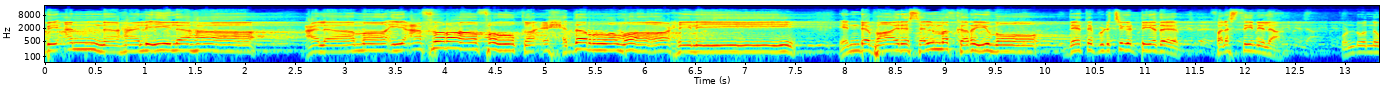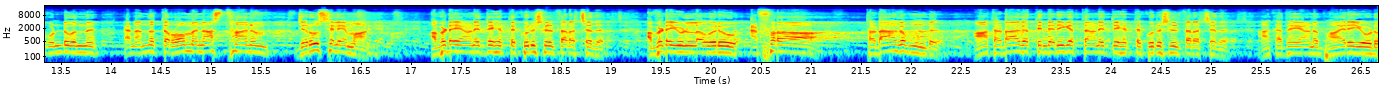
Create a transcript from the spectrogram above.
ബി അന്ന ഹലീലഹ. على ماء عفرا فوق إحدى الرواحل എൻ്റെ ഭാര്യ സെൽമക്കറിയുമോ അദ്ദേഹത്തെ പിടിച്ചു കെട്ടിയത് ഫലസ്തീനിലാണ് കൊണ്ടുവന്ന് കൊണ്ടുവന്ന് കാരണം അന്നത്തെ റോമൻ ആസ്ഥാനം ജെറൂസലേമാണ് അവിടെയാണ് ഇദ്ദേഹത്തെ കുരിശിൽ തറച്ചത് അവിടെയുള്ള ഒരു അഫ്ര തടാകമുണ്ട് ആ തടാകത്തിന്റെ അരികത്താണ് ഇദ്ദേഹത്തെ കുരിശിൽ തറച്ചത് ആ കഥയാണ് ഭാര്യയോട്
